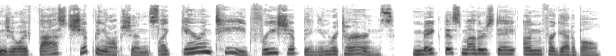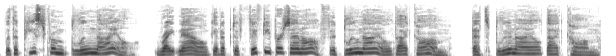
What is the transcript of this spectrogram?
Enjoy fast shipping options like guaranteed free shipping and returns. Make this Mother's Day unforgettable with a piece from Blue Nile. Right now, get up to 50% off at BlueNile.com. That's BlueNile.com.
